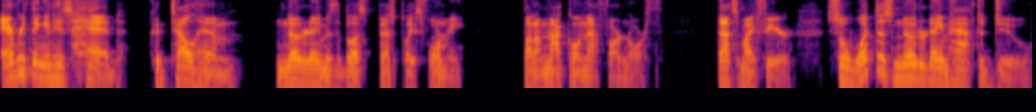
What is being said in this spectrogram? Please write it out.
everything in his head could tell him Notre Dame is the best best place for me, but I'm not going that far north. That's my fear. So, what does Notre Dame have to do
